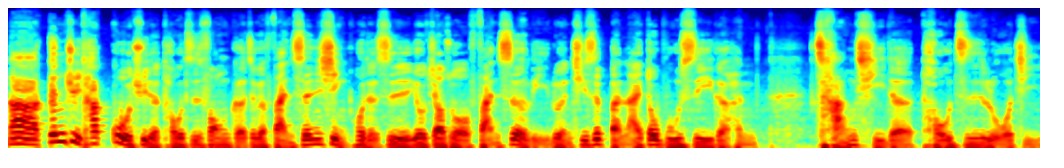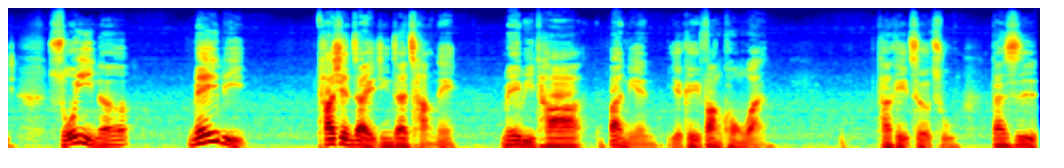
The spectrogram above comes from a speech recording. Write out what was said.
那根据他过去的投资风格，这个反身性或者是又叫做反射理论，其实本来都不是一个很长期的投资逻辑。所以呢，maybe 他现在已经在场内，maybe 他半年也可以放空完，他可以撤出，但是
